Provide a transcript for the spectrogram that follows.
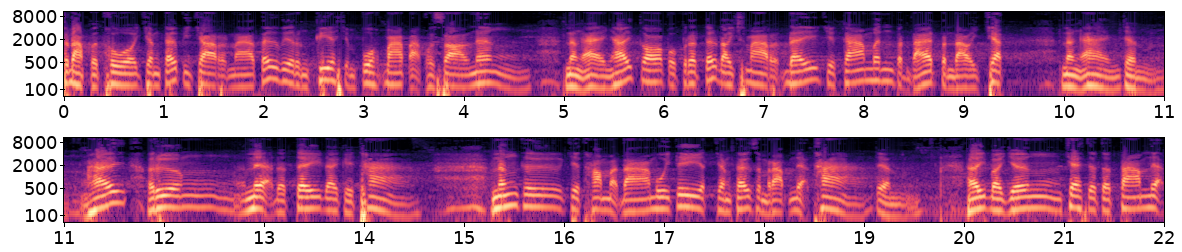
ស្ដាប់ពធัวអញ្ចឹងទៅពិចារណាទៅវារង្គៀសចំពោះបាបអកុសលហ្នឹងនឹងឯងហើយក៏ប្រព្រឹត្តទៅដោយស្មារតីជាការមិនបណ្ដែតបណ្ដោយចិត្ត នឹងឯងចឹងហើយរឿងអ្នកដតីដែលគេថានឹងគឺជាធម្មតាមួយទៀតចឹងទៅសម្រាប់អ្នកថាទាំងហើយបើយើងចេះទៅទៅតាមអ្នក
